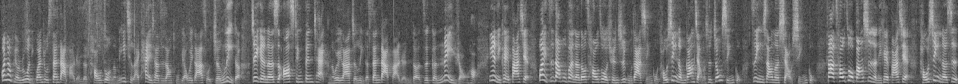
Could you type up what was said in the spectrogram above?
观众朋友，如果你关注三大法人的操作，那么一起来看一下这张图表，为大家所整理的这个呢是 Austin FinTech 可能为大家整理的三大法人的这个内容哈。因为你可以发现，外资大部分呢都操作全职股、大型股，投信呢我们刚刚讲的是中型股，自营商呢小型股。那操作方式呢，你可以发现，投信呢是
